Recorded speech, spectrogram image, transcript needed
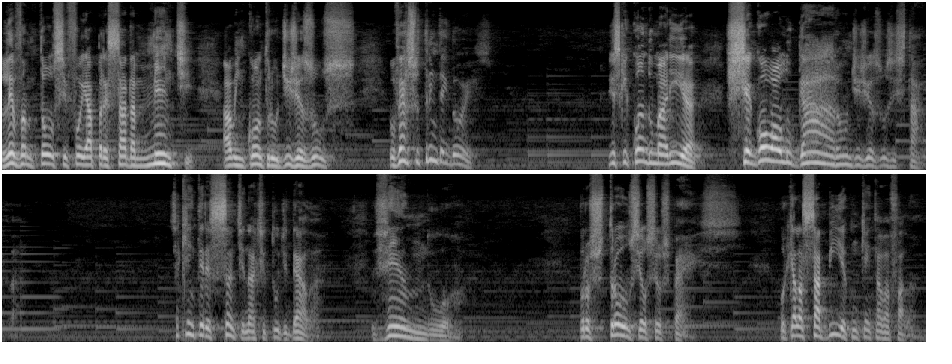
levantou-se e foi apressadamente ao encontro de Jesus. O verso 32 diz que quando Maria chegou ao lugar onde Jesus estava, isso aqui é interessante na atitude dela, vendo-o, prostrou-se aos seus pés, porque ela sabia com quem estava falando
